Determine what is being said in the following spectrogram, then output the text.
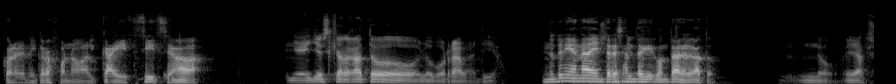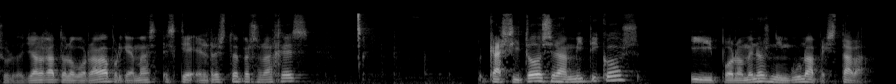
con el micrófono, al Kaith Sith se llamaba? Yo es que al gato lo borraba, tío. No tenía nada interesante que contar el gato. No, era absurdo. Yo al gato lo borraba porque además es que el resto de personajes casi todos eran míticos y por lo menos ninguno apestaba.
